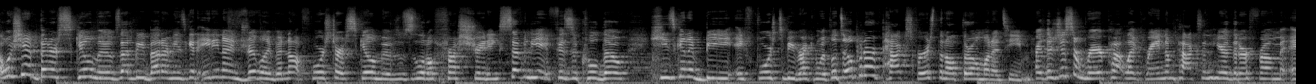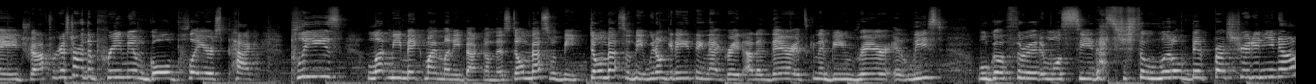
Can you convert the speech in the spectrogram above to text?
I wish he had better skill moves. That'd be better. I mean, he's got 89 dribbling, but not four-star skill moves, is a little frustrating. 78 physical, though. He's gonna be a force to be reckoned with. Let's open our packs first, then I'll throw him on a team. All right, there's just some rare pack, like random packs in here that are from a draft. We're gonna start with the premium gold players pack. Please let me make my money back on this. Don't mess with me. Don't mess with me. We don't get anything that great out of there. It's gonna be rare at least. We'll go through it and we'll see. That's just a little bit frustrating, you know?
